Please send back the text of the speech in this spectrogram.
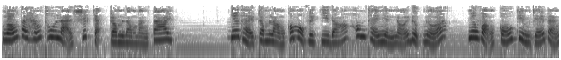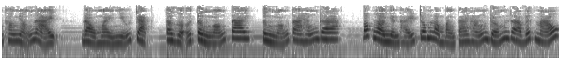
Ngón tay hắn thu lại siết chặt trong lòng bàn tay. Như thể trong lòng có một việc gì đó không thể nhìn nổi được nữa, nhưng vẫn cố kiềm chế bản thân nhẫn nại. Đầu mày nhíu chặt, ta gỡ từng ngón tay, từng ngón tay hắn ra, bất ngờ nhìn thấy trong lòng bàn tay hắn rớm ra vết máu.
